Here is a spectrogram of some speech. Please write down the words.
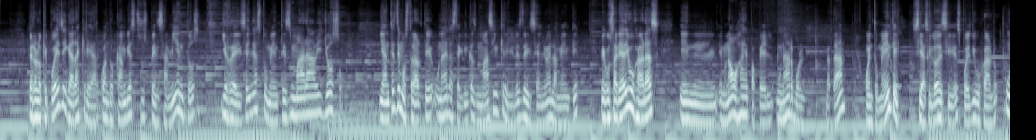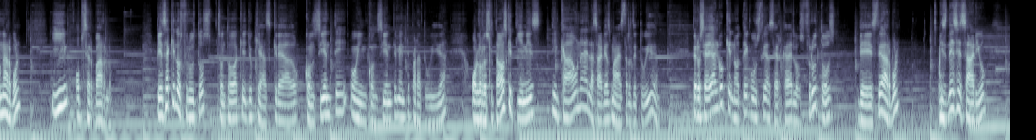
Pero lo que puedes llegar a crear cuando cambias tus pensamientos y rediseñas tu mente es maravilloso. Y antes de mostrarte una de las técnicas más increíbles de diseño de la mente, me gustaría dibujaras en, en, una hoja de papel un árbol, ¿verdad? O en tu mente, si así lo decides, puedes dibujar un árbol y observarlo. Piensa que los frutos son todo aquello que has creado consciente o inconscientemente para tu vida o los resultados que tienes en cada una de las áreas maestras de tu vida. Pero si hay algo que no te guste acerca de los frutos, de este árbol, es necesario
